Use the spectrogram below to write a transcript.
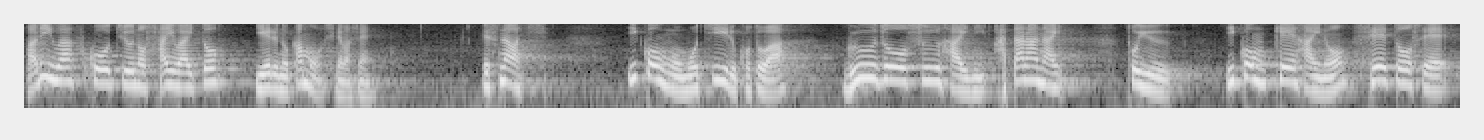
あるいは不幸中の幸いと言えるのかもしれません。すなわち遺恨を用いることは偶像崇拝に当たらないという遺恨敬拝の正当性。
